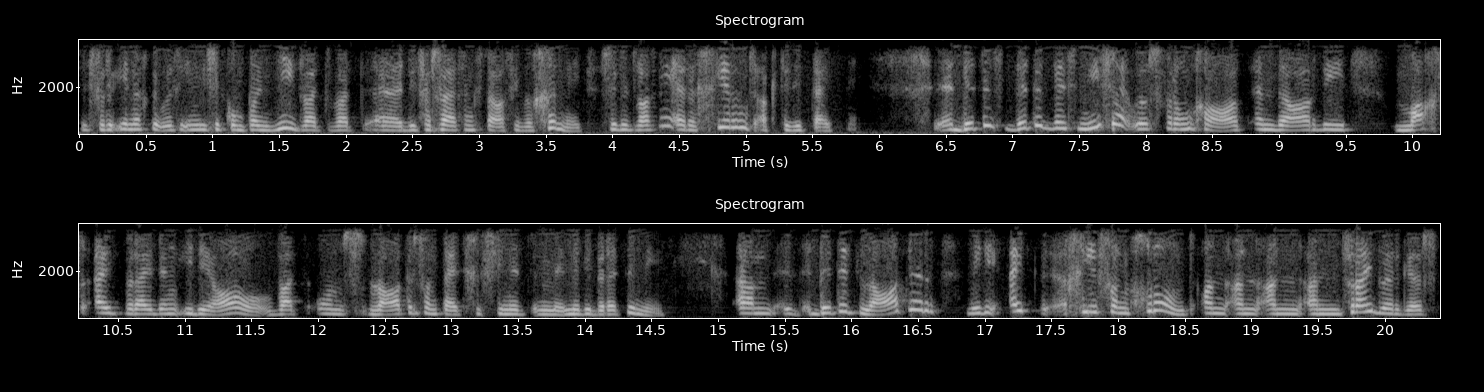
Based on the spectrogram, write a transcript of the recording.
Die Verenigde Oos-Indiese Kompanjie wat wat uh, die verwerkingsstasie begin het. So dit was nie 'n regeringsaktiwiteit nie. Uh, dit is dit het dus nie sy oorsprong gehad in daardie magsuitbreiding ideaal wat ons later van tyd gesien het met, met die Britte nie. Um dit het later met die uitgee van grond aan aan aan aan vryburgers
